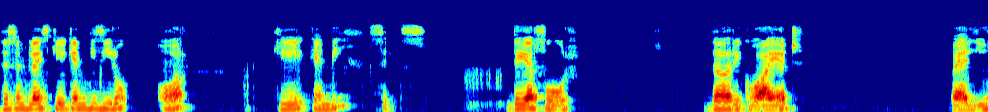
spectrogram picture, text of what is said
this implies K can be zero और K can be six they are for the required value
